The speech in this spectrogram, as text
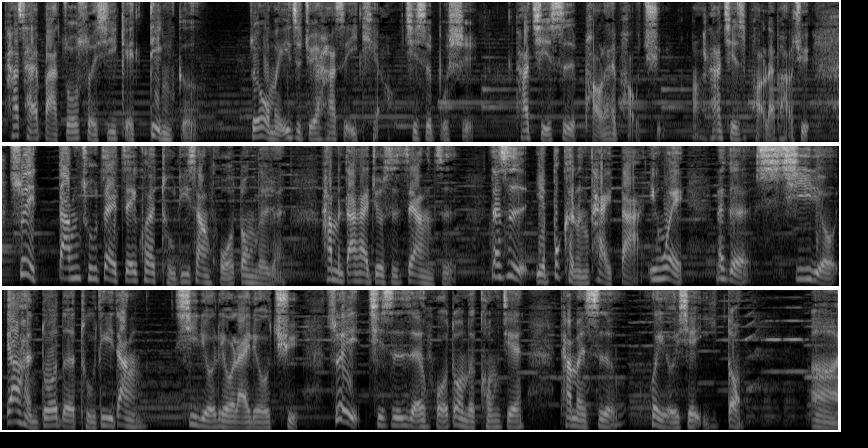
他才把浊水溪给定格。所以我们一直觉得它是一条，其实不是，它其实是跑来跑去啊，它其实跑来跑去。所以当初在这一块土地上活动的人，他们大概就是这样子，但是也不可能太大，因为那个溪流要很多的土地让。溪流流来流去，所以其实人活动的空间，他们是会有一些移动，呃，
